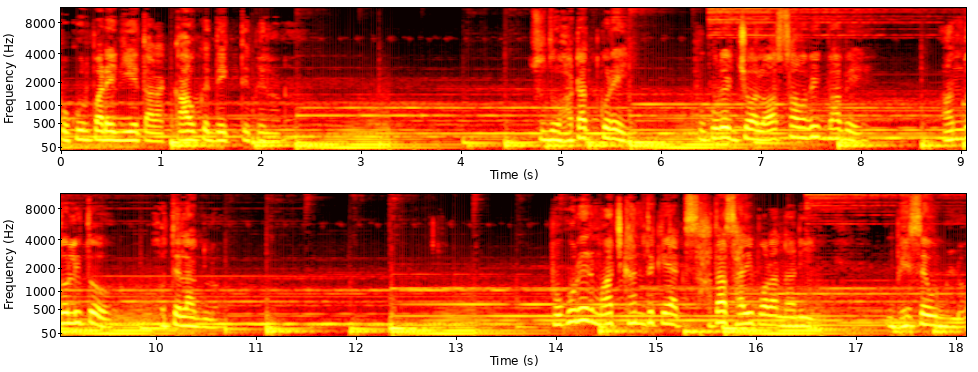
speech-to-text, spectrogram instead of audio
পুকুর পাড়ে গিয়ে তারা কাউকে দেখতে পেল না। শুধু হঠাৎ করেই পুকুরের জল অস্বাভাবিকভাবে আন্দোলিত হতে লাগল। পুকুরের মাঝখান থেকে এক সাদা শাড়ি পরা নারী ভেসে উঠল।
